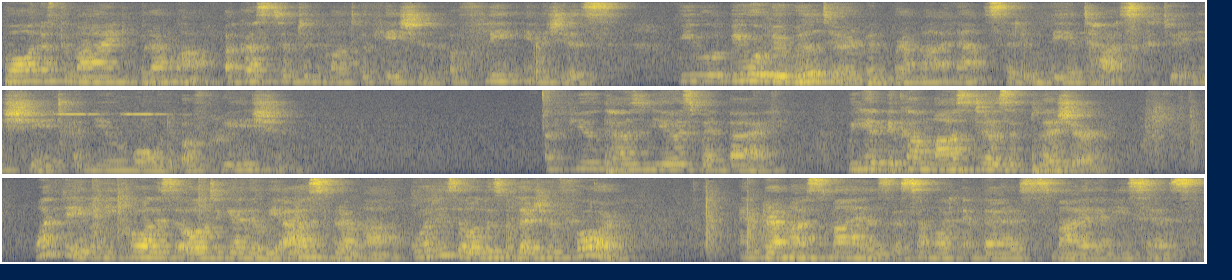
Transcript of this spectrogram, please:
Born of the mind Brahma, accustomed to the multiplication of fleeing images, we were, we were bewildered when Brahma announced that it would be a task to initiate a new mode of creation. A few thousand years went by. We had become masters of pleasure. One day, when he called us all together, we asked Brahma, What is all this pleasure for? And Brahma smiles a somewhat embarrassed smile and he says,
